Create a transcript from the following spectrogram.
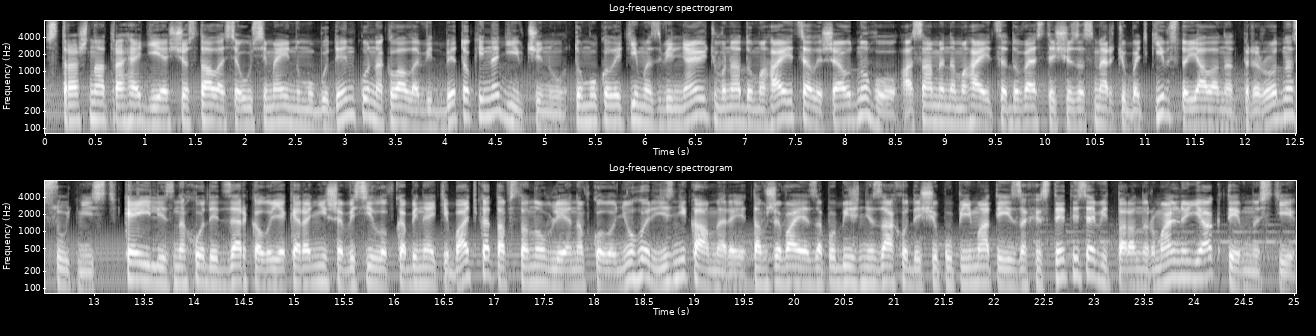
Страшна трагедія, що сталася у сімейному будинку, наклала відбиток і на дівчину. Тому, коли Тіма звільняють, вона домагається лише одного, а саме намагається довести, що за смертю батьків стояла надприродна сутність. Кейлі знаходить дзеркало, яке раніше висіло в кабінеті батька, та встановлює навколо нього різні камери. Окуляри та вживає запобіжні заходи, щоб упіймати і захиститися від паранормальної активності.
